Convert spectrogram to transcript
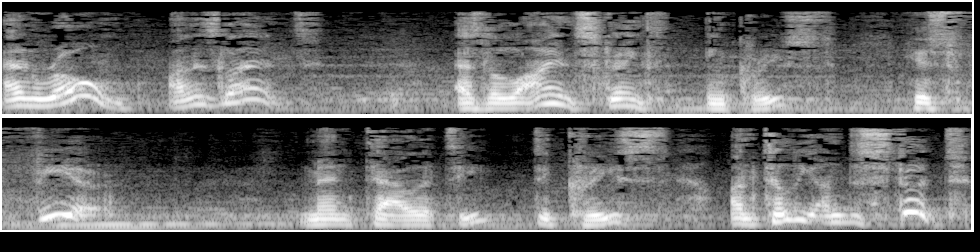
and roam on his land. As the lion's strength increased, his fear mentality decreased until he understood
